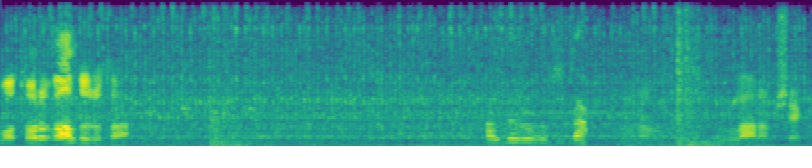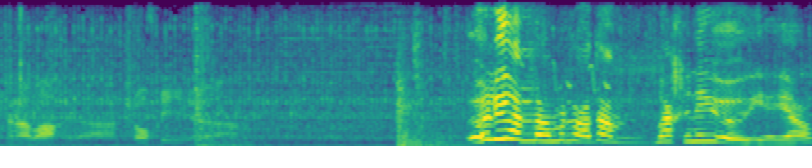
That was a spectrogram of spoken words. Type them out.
motoru kaldı tuta. Kaldırır usta. Kullanım şekline bak ya. Çok iyi ya. Ölüyorum ben burada adam makineyi övüyor ya.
